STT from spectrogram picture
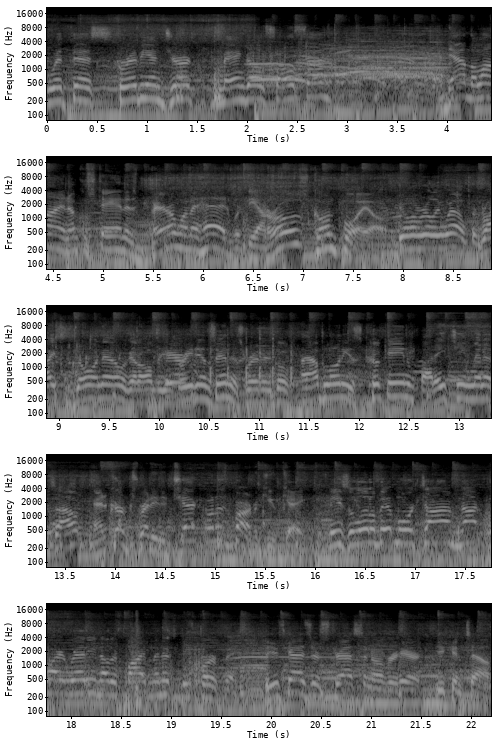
with this Caribbean jerk mango salsa. And down the line, Uncle Stan is barreling ahead with the arroz con pollo. Doing really well. The rice is going now. We got all the ingredients in. It's ready to go. Abalone is cooking about 18 minutes out. And Kirk's ready to check on his barbecue cake. Needs a little bit more time, not quite ready. Another five minutes, be perfect. These guys are stressing over here. You can tell.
